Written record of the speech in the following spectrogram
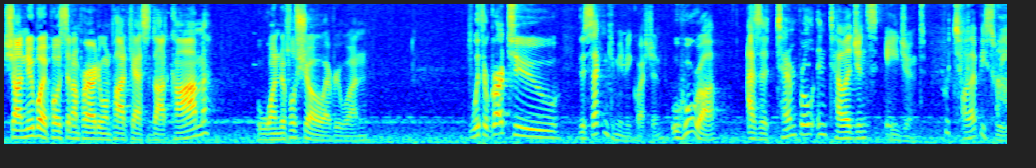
Sean Newboy posted on PriorityOnePodcast.com. Wonderful show, everyone. With regard to the second community question, Uhura as a temporal intelligence agent. Which- oh, that'd be sweet.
